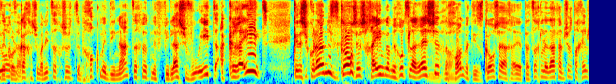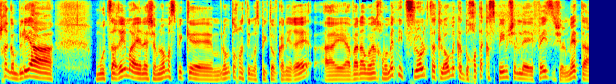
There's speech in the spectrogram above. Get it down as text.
זה כל? כך חשוב, אני צריך לחשוב שזה בחוק מדינה, צריך להיות נפילה שבועית אקראית, כדי שכולנו נזכור שיש חיים גם מחוץ לרשת, נכון, ותזכור שאתה צריך לדעת להמשיך את החיים שלך גם בלי המוצרים האלה שהם לא מספיק, אה, לא מתוכנתים מספיק טוב כנראה, אה, אבל אנחנו- באמת נצלול קצת לעומק הדוחות הכספיים של אה, פייס, של מטא,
